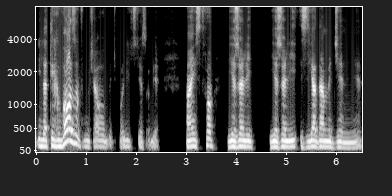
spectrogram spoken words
ile tych wozów musiało być, policzcie sobie Państwo, jeżeli, jeżeli zjadamy dziennie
